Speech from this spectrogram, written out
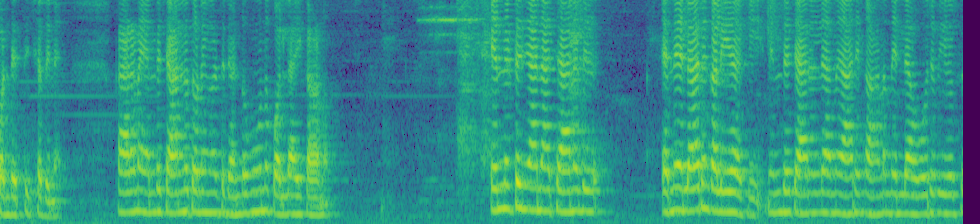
കൊണ്ടെത്തിച്ചതിന്. കാരണം എന്റെ ചാനൽ തുടങ്ങിയിട്ട് രണ്ട് മൂന്ന് കൊല്ലമായി കാണും. എന്നിട്ട് ഞാൻ ആ ചാനൽ എന്നെ എല്ലാവരും കളിയാക്കി. നിന്റെ ചാനലിൽ അന്ന് ആരും കാണുന്നില്ല. ഒരു വ്യൂസ്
